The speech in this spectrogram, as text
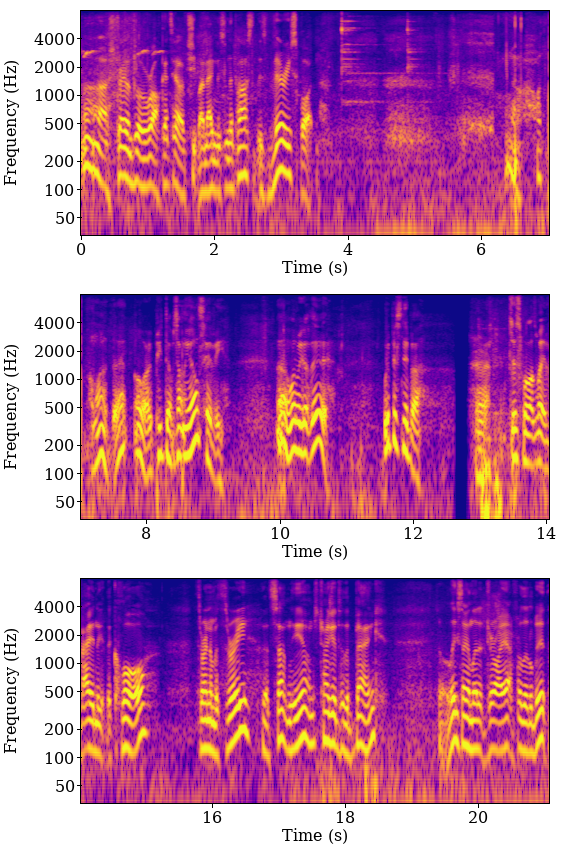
Ah, straight onto a rock. That's how I've chipped my magnets in the past at this very spot. Oh, I wanted that. Oh, I picked up something else heavy. Oh, what do we got there? Whippersnipper. All right, just while I was waiting for Aiden to get the claw, throw number three. We've got something here. I'm just trying to get to the bank. So at least I can let it dry out for a little bit.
